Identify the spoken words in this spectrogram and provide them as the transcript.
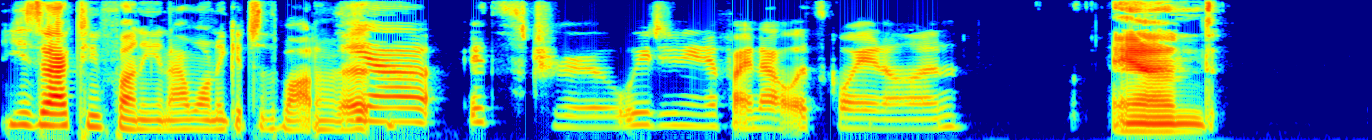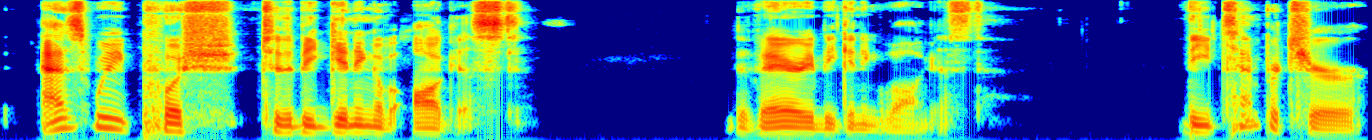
he's acting funny and I want to get to the bottom of it. Yeah, it's true. We do need to find out what's going on. And as we push to the beginning of August, the very beginning of August, the temperature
